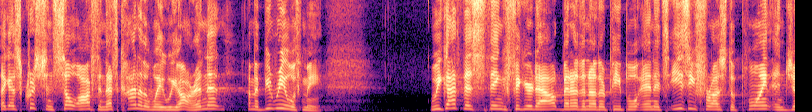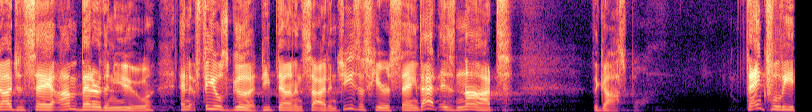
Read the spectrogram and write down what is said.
Like, as Christians, so often that's kind of the way we are, isn't it? I mean, be real with me. We got this thing figured out better than other people, and it's easy for us to point and judge and say, I'm better than you, and it feels good deep down inside. And Jesus here is saying that is not the gospel. Thankfully,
